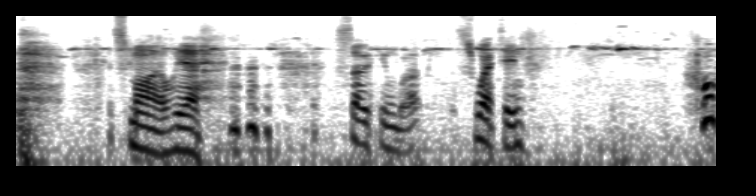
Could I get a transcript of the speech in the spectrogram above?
Smile, yeah. Soaking wet, sweating. Whew.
